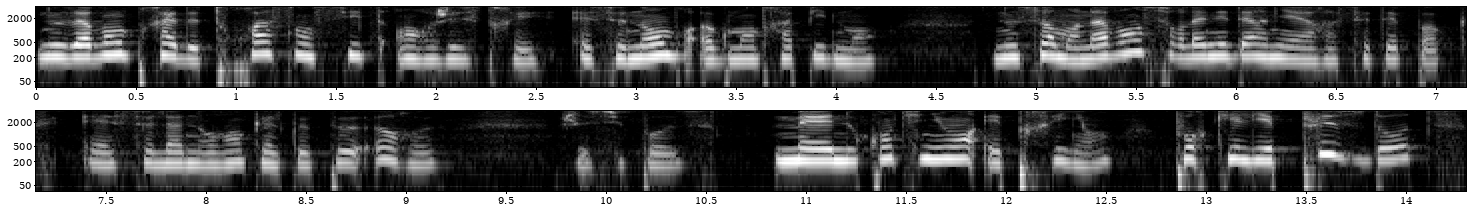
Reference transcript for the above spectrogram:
Nous avons près de 300 sites enregistrés et ce nombre augmente rapidement. Nous sommes en avance sur l'année dernière à cette époque et cela nous rend quelque peu heureux, je suppose. Mais nous continuons et prions pour qu'il y ait plus d'hôtes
